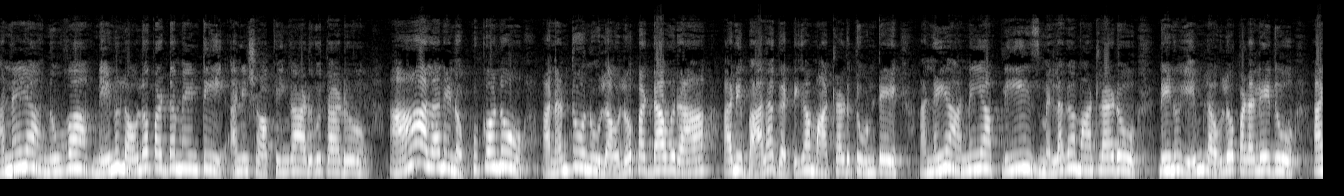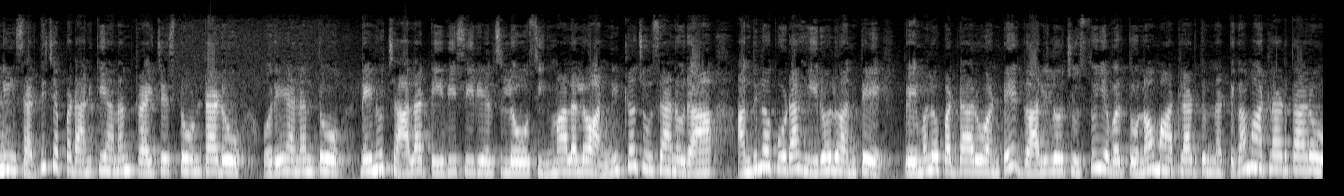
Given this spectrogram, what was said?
అన్నయ్య నువ్వా? నేను లవ్లో పడ్డమేంటి? అని షాకింగ్గా అడుగుతాడు. ఆ అలా నేను ఒప్పుకోను. అనంతు నువ్వు లవ్లో పడ్డా పడ్డావురా అని బాలా గట్టిగా మాట్లాడుతూ ఉంటే అన్నయ్య అన్నయ్య ప్లీజ్ మెల్లగా మాట్లాడు. నేను ఏం లవ్లో పడలేదు అని సర్ది చెప్పడానికి అనంత్ ట్రై చేస్తూ ఉంటాడు. ఒరే అనంతు నేను చాలా టీవీ సీరియల్స్లో సినిమాలలో అన్నిట్లో చూశానురా. అందులో కూడా హీరోలు అంతే. ప్రేమలో పడ్డారు అంటే గాలిలో చూస్తూ ఎవరితోనో మాట్లాడుతున్నట్టుగా మాట్లాడతారు.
